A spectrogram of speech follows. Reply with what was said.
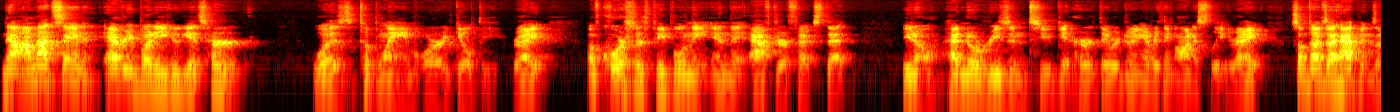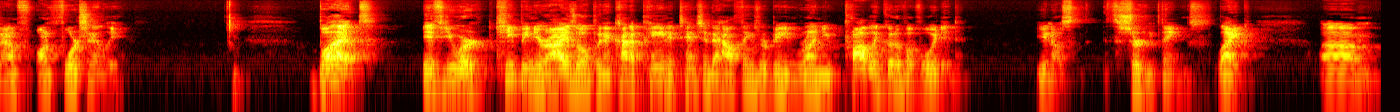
now i'm not saying everybody who gets hurt was to blame or guilty right? Of course there's people in the in the after effects that you know had no reason to get hurt. They were doing everything honestly right sometimes that happens and unfortunately but if you were keeping your eyes open and kind of paying attention to how things were being run, you probably could have avoided, you know, certain things. Like, um,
